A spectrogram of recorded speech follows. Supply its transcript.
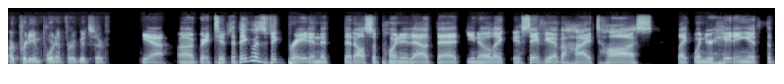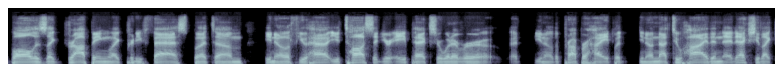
are pretty important for a good serve. Yeah, uh, great tips. I think it was Vic Braden that that also pointed out that you know, like, if, say if you have a high toss, like when you're hitting it, the ball is like dropping like pretty fast. But um, you know, if you have you toss at your apex or whatever at you know the proper height, but you know not too high, then it actually like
